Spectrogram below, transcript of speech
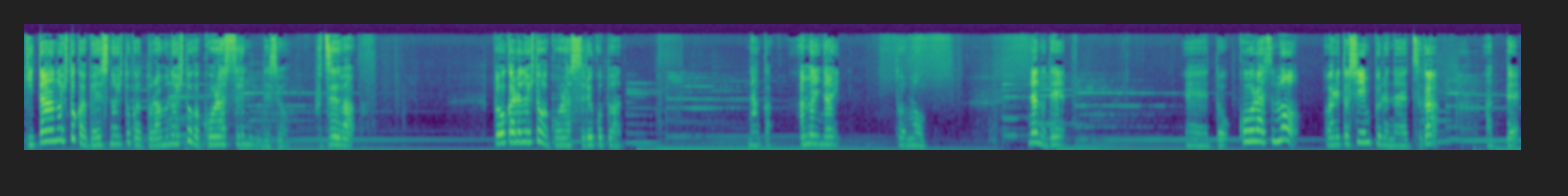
ギターの人かベースの人かドラムの人がコーラスするんですよ。普通は。ボーカルの人がコーラスすることは、なんか、あんまりないと思う。なので、えっ、ー、と、コーラスも割とシンプルなやつがあって、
